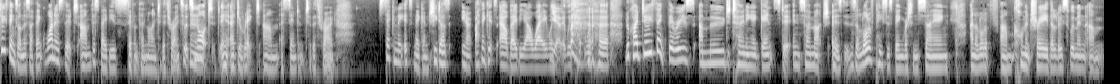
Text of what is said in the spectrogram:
Two things on this, I think. One is that um, this baby is seventh in line to the throne, so it's not a a direct um, ascendant to the throne. Secondly, it's Meghan. She does, you know, I think it's our baby, our way with, Yes. with, with her. Look, I do think there is a mood turning against it in so much as there's a lot of pieces being written saying, and a lot of um, commentary. The Loose Women um,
